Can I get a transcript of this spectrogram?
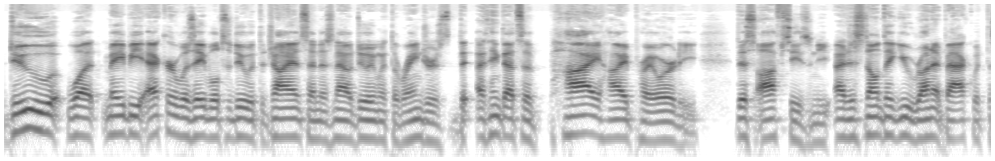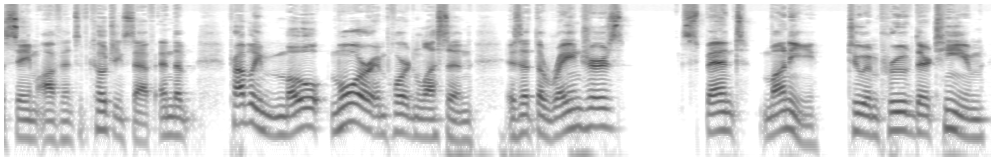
do what maybe Ecker was able to do with the Giants and is now doing with the Rangers. I think that's a high, high priority this offseason. I just don't think you run it back with the same offensive coaching staff. And the probably mo- more important lesson is that the Rangers spent money to improve their team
